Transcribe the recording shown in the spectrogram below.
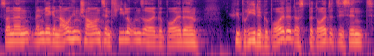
sondern wenn wir genau hinschauen, sind viele unserer Gebäude hybride Gebäude. Das bedeutet, sie sind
